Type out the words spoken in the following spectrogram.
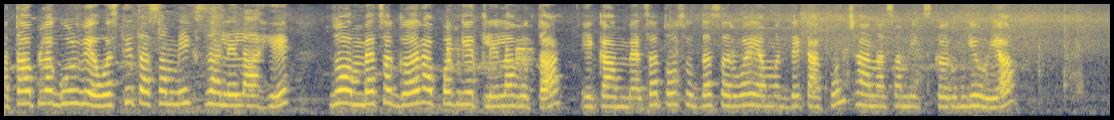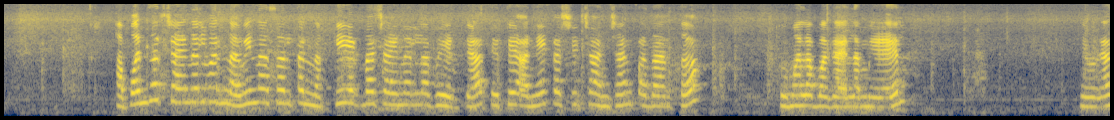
आता आपला गुळ व्यवस्थित असा मिक्स झालेला आहे. जो आंब्याचा गर आपण घेतलेला होता एका आंब्याचा तो सुद्धा सर्व यामध्ये टाकून छान असा मिक्स करून घेऊया. आपण जर चॅनलवर नवीन असाल तर नक्की एकदा चॅनलला भेट द्या. तेथे अनेक असे छान छान पदार्थ तुम्हाला बघायला मिळेल. हे बघा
